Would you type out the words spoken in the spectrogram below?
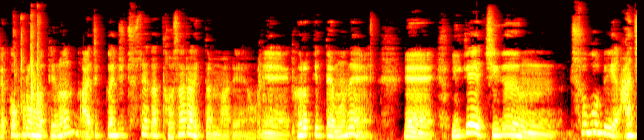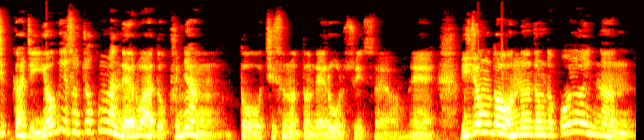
에코프로머티는 아직까지 추세가 더 살아있단 말이에요. 예, 그렇기 때문에, 예, 이게 지금 수급이 아직까지 여기서 조금만 내려와도 그냥 또 지수는 또 내려올 수 있어요. 예. 이 정도 어느 정도 꼬여 있는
